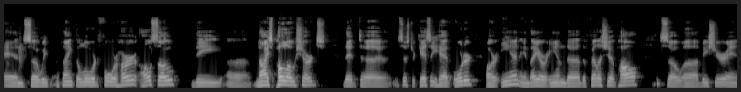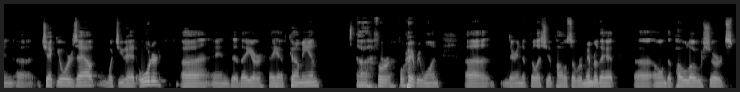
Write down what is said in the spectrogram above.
And so we thank the Lord for her. Also, the uh, nice polo shirts that uh, Sister Kessie had ordered are in, and they are in the, the fellowship hall. So uh, be sure and uh, check yours out, what you had ordered, uh, and uh, they are they have come in uh, for for everyone. they're in the fellowship hall, so remember that on the polo shirts.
